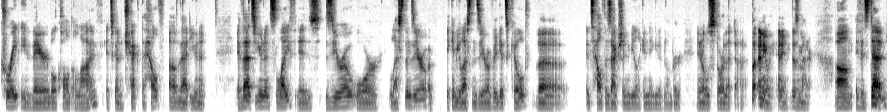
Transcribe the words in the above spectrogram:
create a variable called alive. It's going to check the health of that unit. If that unit's life is zero or less than zero, uh, it can be less than zero. If it gets killed, the its health is actually going to be like a negative number, and it'll store that data. But anyway, anyway, it doesn't matter. Um, if it's dead,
